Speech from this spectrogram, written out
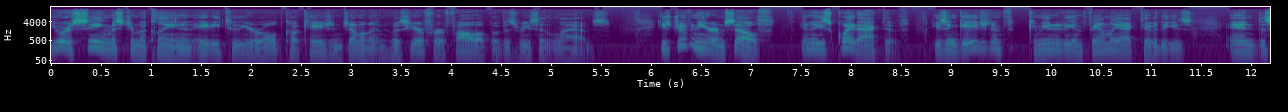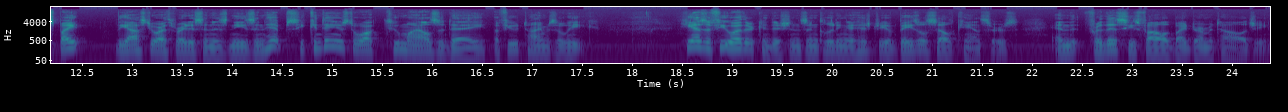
You are seeing Mr. McLean, an 82 year old Caucasian gentleman who is here for a follow up of his recent labs. He's driven here himself, and he's quite active. He's engaged in f- community and family activities, and despite the osteoarthritis in his knees and hips, he continues to walk two miles a day, a few times a week. He has a few other conditions, including a history of basal cell cancers, and for this, he's followed by dermatology.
